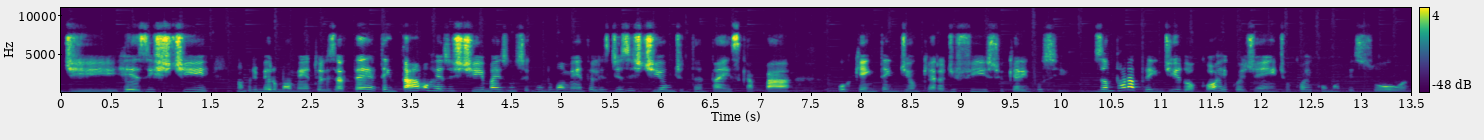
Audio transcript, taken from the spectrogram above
de resistir. Num primeiro momento, eles até tentavam resistir, mas no segundo momento, eles desistiam de tentar escapar porque entendiam que era difícil, que era impossível. Desamparo aprendido ocorre com a gente, ocorre com uma pessoa,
